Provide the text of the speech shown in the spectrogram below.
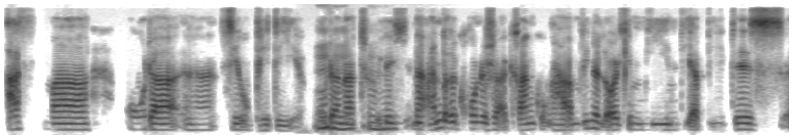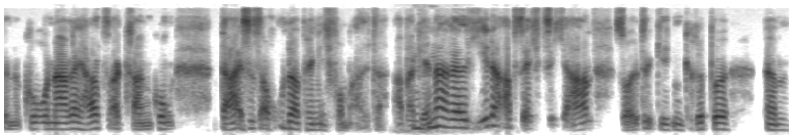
Asthma oder äh, COPD mhm. oder natürlich mhm. eine andere chronische Erkrankung haben, wie eine Leukämie, Diabetes, eine koronare Herzerkrankung. Da ist es auch unabhängig vom Alter. Aber mhm. generell jeder ab 60 Jahren sollte gegen Grippe ähm,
